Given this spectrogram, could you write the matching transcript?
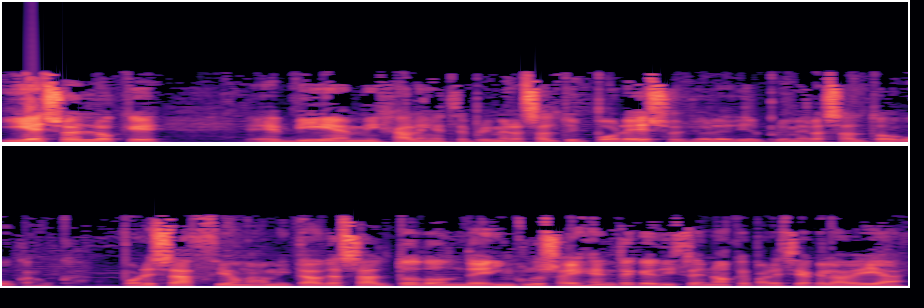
Y eso es lo que eh, vi en Mijal en este primer asalto y por eso yo le di el primer asalto a Bukauska. Por esa acción a mitad de asalto donde incluso hay gente que dice no, que parecía que le había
